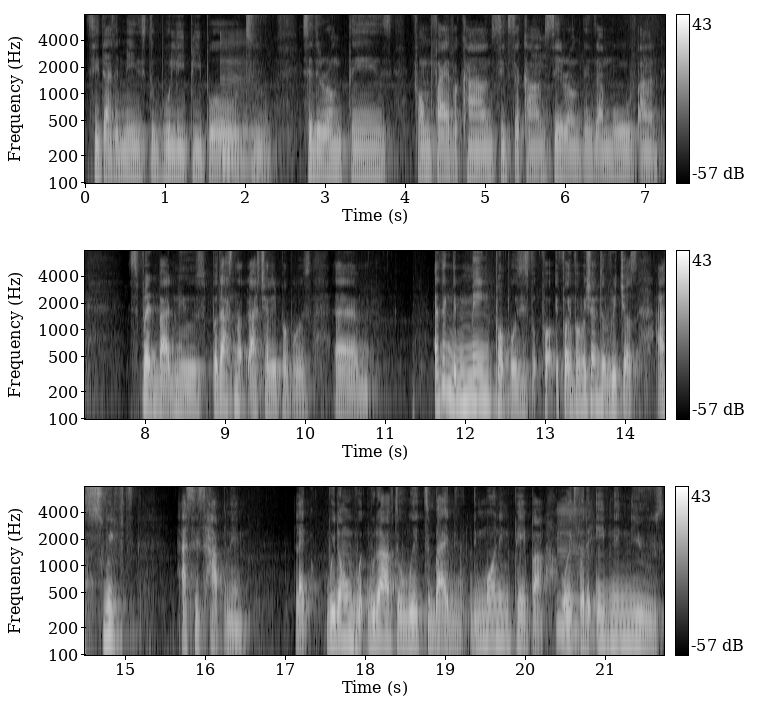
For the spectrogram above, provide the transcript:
see it as a means to bully people, mm. to say the wrong things, form five accounts, six accounts, say wrong things and move and spread bad news. But that's not actually purpose. Um, I think the main purpose is for, for, for information to reach us as swift as it's happening. Like we don't we don't have to wait to buy the, the morning paper, mm. wait for the evening news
